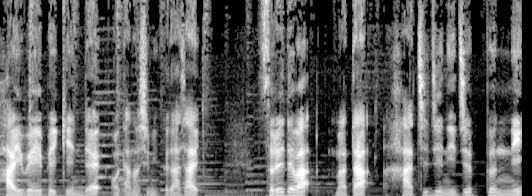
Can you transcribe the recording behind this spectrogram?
ハイウェイ北京でお楽しみください。それではまた8時20分に。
